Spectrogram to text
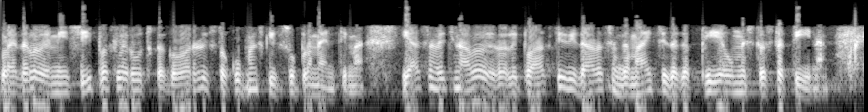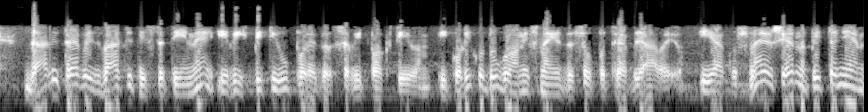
gledala u emisiji posle ručka. Govorili ste o kubanskim suplementima. Ja sam već nabavila lipoaktiv i dala sam ga majici da ga pije umesto statina. Da li treba izbaciti statine ili ih piti uporedo sa lipoaktivom? I koliko dugo oni smeju da se upotrebljavaju? I ako sme, još jedno pitanje, e,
